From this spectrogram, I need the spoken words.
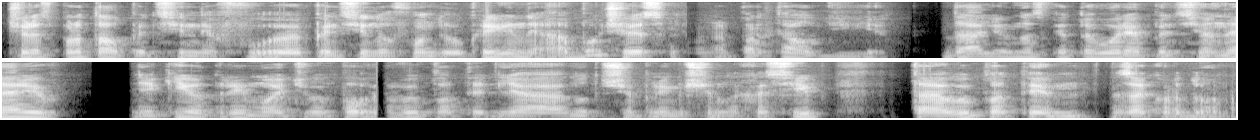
через портал е, Пенсійного фонду України або через портал Дія. Далі у нас категорія пенсіонерів, які отримують виплати для внутрішньопереміщених осіб та виплати за кордоном.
